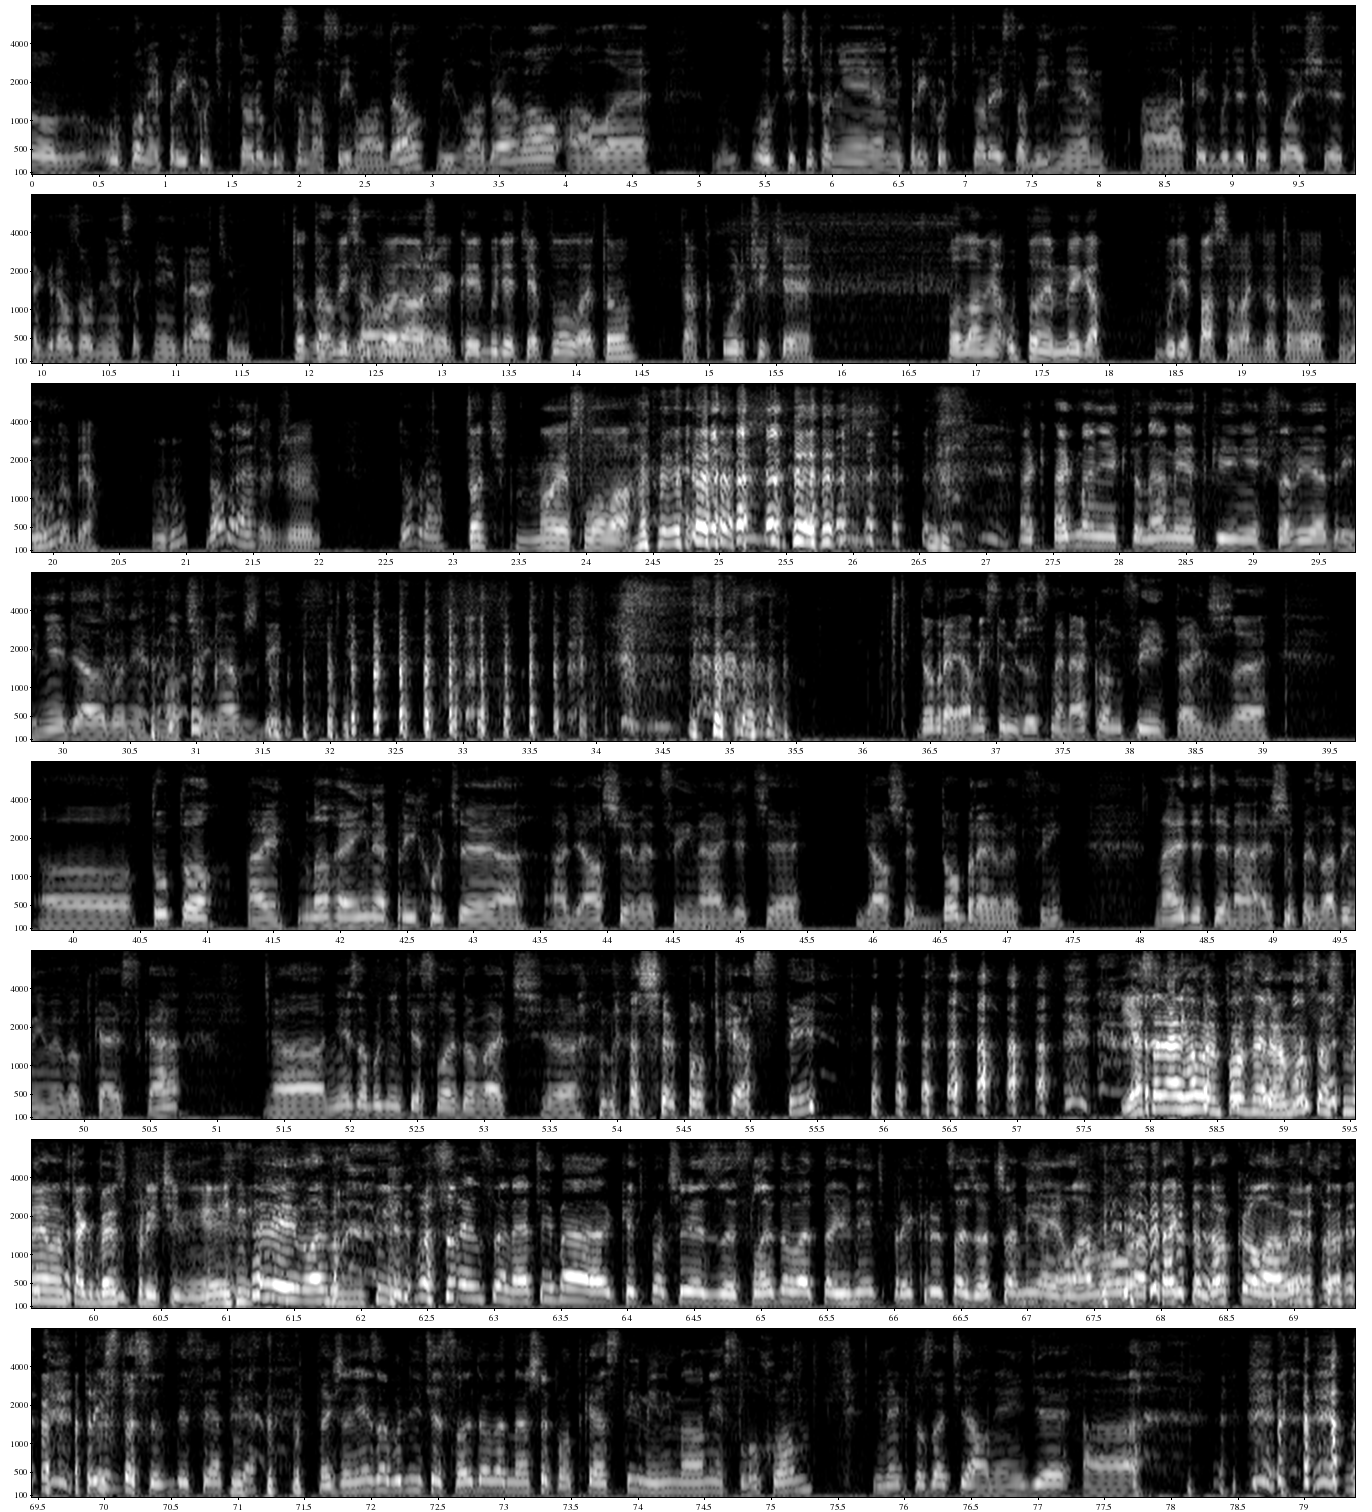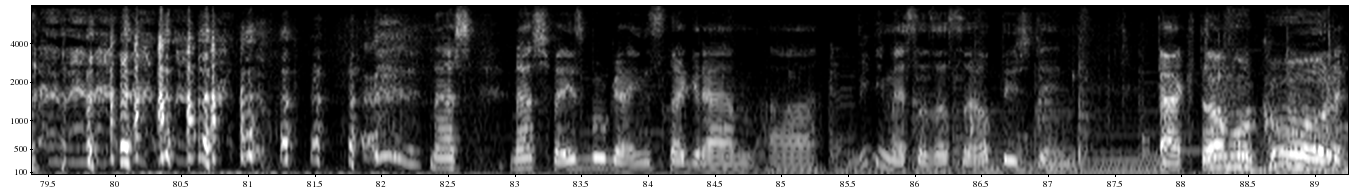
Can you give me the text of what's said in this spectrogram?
úplne príchuť, ktorú by som asi hľadal, vyhľadával, ale určite to nie je ani príchuť, ktorej sa vyhnem a keď bude teplejšie, tak rozhodne sa k nej vrátim. Toto by som zaujímavé. povedal, že keď bude teplo leto, tak určite podľa mňa úplne mega bude pasovať do toho letného Mhm. obdobia. Mhm. Dobre, Takže dobre. toť moje slova. Ak, ak má niekto námietky, nech sa vyjadri hneď, alebo nech mlčí navždy. Dobre, ja myslím, že sme na konci, takže uh, tuto aj mnohé iné príchute a, a ďalšie veci nájdete, ďalšie dobré veci nájdete na e-shope zadimime.sk uh, Nezabudnite sledovať uh, naše podcasty. Ja sa na ňo len pozerám, on sa smeje len tak bez príčiny, hej. Hej, lebo pozriem sa na teba keď počuješ, že sledovať, tak hneď prekrúcaš očami aj hlavou a takto dokola, vieš, 360. Takže nezabudnite sledovať naše podcasty minimálne sluchom, inak to zatiaľ nejde a náš, náš Facebook a Instagram a vidíme sa zase o týždeň. Tak tomu kúr!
